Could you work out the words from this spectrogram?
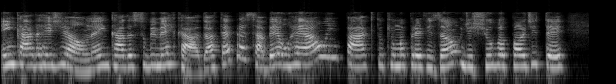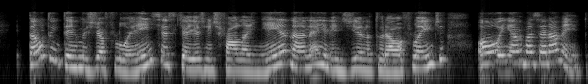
em cada região, né, em cada submercado, até para saber o real impacto que uma previsão de chuva pode ter tanto em termos de afluências, que aí a gente fala em ENA, né, energia natural afluente, ou em armazenamento.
